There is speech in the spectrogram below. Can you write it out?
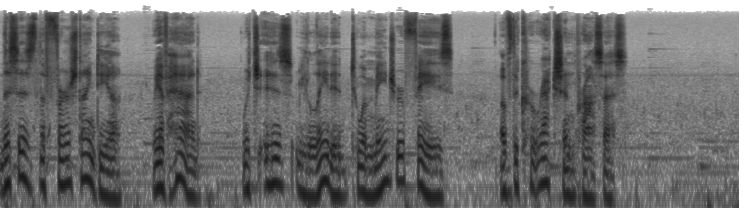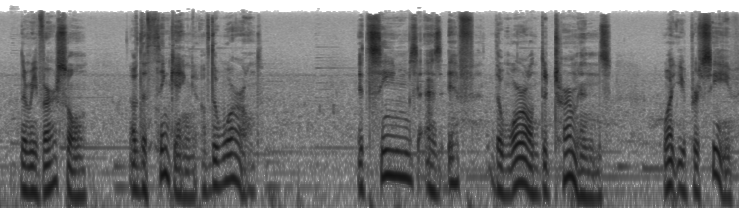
This is the first idea we have had which is related to a major phase of the correction process. The reversal of the thinking of the world. It seems as if the world determines what you perceive.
